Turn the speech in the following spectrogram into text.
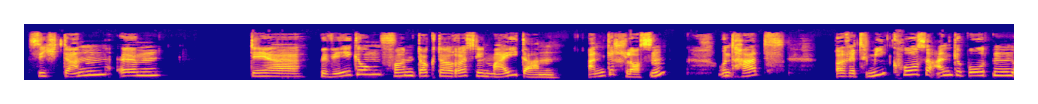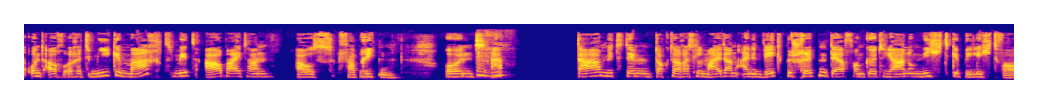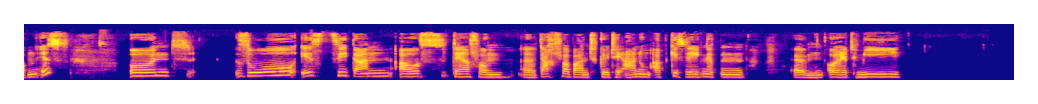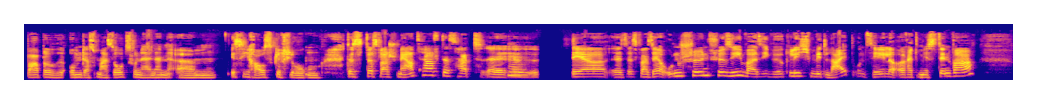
sich dann ähm, der Bewegung von Dr. Rössel Maidan angeschlossen und hat Eurythmiekurse angeboten und auch Eurythmie gemacht mit Arbeitern aus Fabriken und mhm. hat da mit dem Dr. Rössel Maidan einen Weg beschritten, der vom Goetheanum nicht gebilligt worden ist. Und so ist sie dann aus der vom äh, Dachverband Goetheanum abgesegneten ähm, Eurythmie Bubble, um das mal so zu nennen, ähm, ist sie rausgeflogen. Das, das war schmerzhaft, das hat äh, hm. sehr, es war sehr unschön für sie, weil sie wirklich mit Leib und Seele Eurythmistin war.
